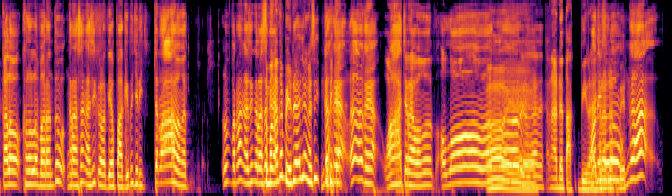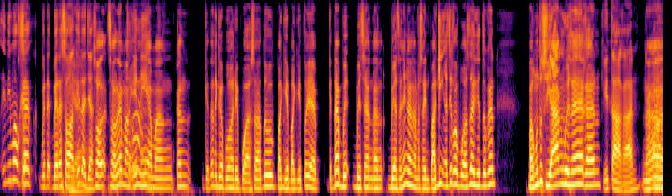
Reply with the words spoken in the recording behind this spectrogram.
kalau kalau lebaran tuh ngerasa gak sih kalau tiap pagi tuh jadi cerah banget? Lu pernah gak sih ngerasa Semangatnya beda aja gak sih? kayak, enggak Ketika kayak eh, kayak wah cerah banget. Allah Akbar iya, gitu iya. kan. Karena ada takbir aja. Karena lu? takbir. Enggak, ini mah kayak beda- beres sholat Iya. itu aja. Soal, soalnya emang ini emang kan kita 30 hari puasa tuh pagi-pagi tuh ya kita bi- biasa nggak biasanya nggak ngerasain pagi nggak sih kalau puasa gitu kan bangun tuh siang biasanya kan Kita kan, nah orang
